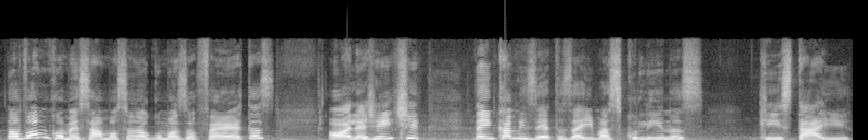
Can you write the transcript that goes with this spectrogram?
Então vamos começar mostrando algumas ofertas. Olha, a gente tem camisetas aí masculinas que está aí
